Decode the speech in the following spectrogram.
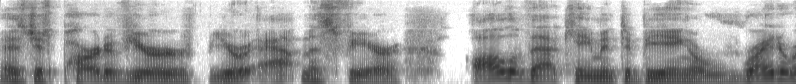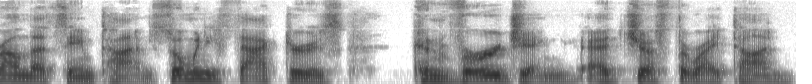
as just part of your, your atmosphere. All of that came into being right around that same time. So many factors converging at just the right time.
